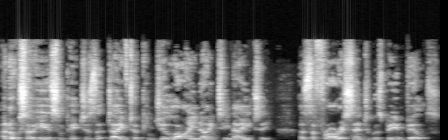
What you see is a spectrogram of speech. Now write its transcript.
And also here's some pictures that Dave took in July 1980 as the Friary Centre was being built.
